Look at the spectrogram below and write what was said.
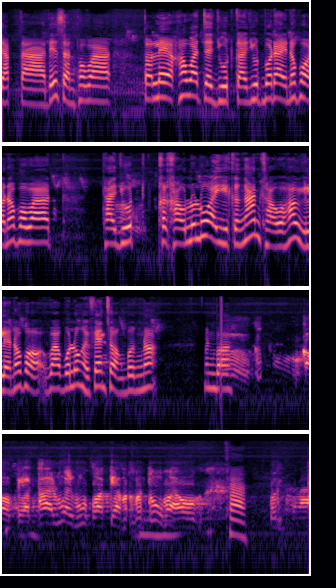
จับตาเด้สันเพราะว่าตอนแรกเฮาว่าจะหยุดก็หยุดบ่ได้เนาะพ่อเนาะเพราะว่าถ้าหยุดเขารั่วๆอีกก็งานเขาเฮาอีกแล้วเนาะพ่อว่าบ่ลงให้แฟนช่องเบิ่งเนาะมันบ่เออคือเก่าแปดถ้ารวยหมูคอแก้วมันคนโทรมาเอาค่ะ คนกล้า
